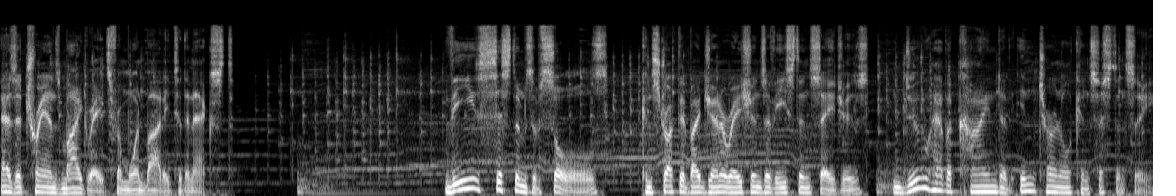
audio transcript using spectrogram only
as it transmigrates from one body to the next. These systems of souls, constructed by generations of Eastern sages, do have a kind of internal consistency.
